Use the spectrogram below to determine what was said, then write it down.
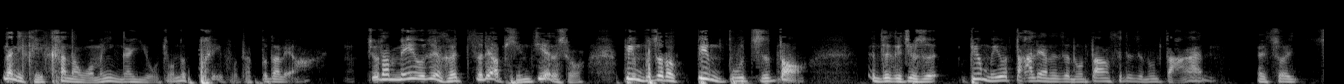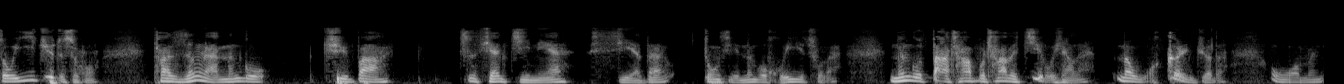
那你可以看到，我们应该由衷的佩服他不得了。就他没有任何资料凭借的时候，并不知道，并不知道。这个就是并没有大量的这种当时的这种档案，呃作作为依据的时候，他仍然能够去把之前几年写的东西能够回忆出来，能够大差不差的记录下来。那我个人觉得，我们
